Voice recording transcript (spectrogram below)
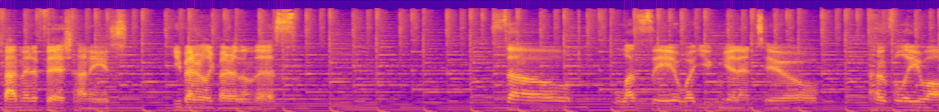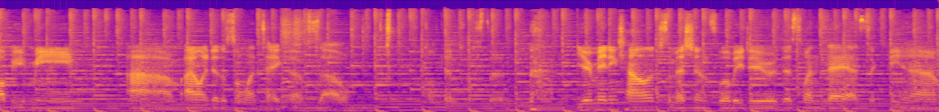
Five minute fish, honeys. You better look better than this. So, let's see what you can get into. Hopefully you all beat me. Um, I only did this in one take though, so don't get twisted. Your mini challenge submissions will be due this Wednesday at 6 p.m.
